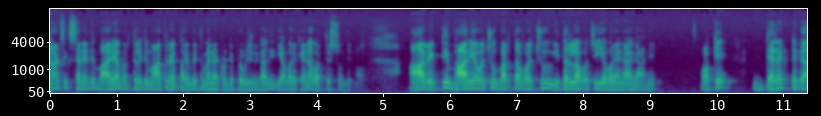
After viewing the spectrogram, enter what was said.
నాట్ సిక్స్ అనేది భార్యాభర్తలకి మాత్రమే పరిమితమైనటువంటి ప్రొవిజన్ కాదు ఇది ఎవరికైనా వర్తిస్తుంది. ఆ వ్యక్తి భార్య అవ్వచ్చు భర్త అవ్వచ్చు ఇతరులు అవ్వచ్చు ఎవరైనా కానీ ఓకే? డైరెక్ట్గా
